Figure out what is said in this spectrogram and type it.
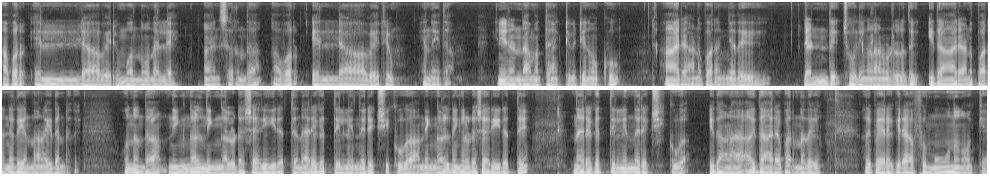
അവർ എല്ലാവരും വന്നു എന്നല്ലേ? ആൻസർ എന്താ? അവർ എല്ലാവരും. എന്നെഴുതാം. ഇനി രണ്ടാമത്തെ ആക്ടിവിറ്റി നോക്കൂ. ആരാണ് പറഞ്ഞത്? രണ്ട് ചോദ്യങ്ങളാണ് ഇവിടെ ഉള്ളത്. ഇതാരാണ് പറഞ്ഞത് എന്നാണ് എഴുതേണ്ടത്. ഒന്നെന്താ? നിങ്ങൾ നിങ്ങളുടെ ശരീരത്തെ നരകത്തിൽ നിന്ന് രക്ഷിക്കുക. നിങ്ങൾ നിങ്ങളുടെ ശരീരത്തെ നരകത്തിൽ നിന്ന് രക്ഷിക്കുക. ഇതാണ് ഇതാരാ പറഞ്ഞത്? അത് പാരഗ്രാഫ് മൂന്ന് നോക്കിയ.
